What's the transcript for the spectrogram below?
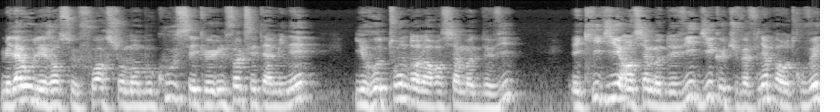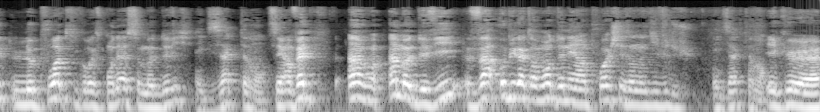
Mais là où les gens se foirent sûrement beaucoup, c'est qu'une fois que c'est terminé, ils retournent dans leur ancien mode de vie. Et qui dit ancien mode de vie dit que tu vas finir par retrouver le poids qui correspondait à ce mode de vie. Exactement, C'est en fait un, un mode de vie va obligatoirement donner un poids chez un individu. exactement. Et que euh,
